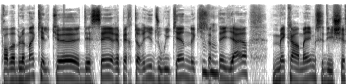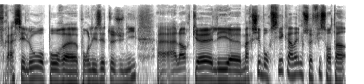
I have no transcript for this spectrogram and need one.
probablement quelques décès répertoriés du week-end qui mhm. sortaient hier, mais quand même, c'est des chiffres assez lourds pour, euh, pour les États-Unis, alors que les euh, marchés boursiers, quand même, Sophie, sont en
